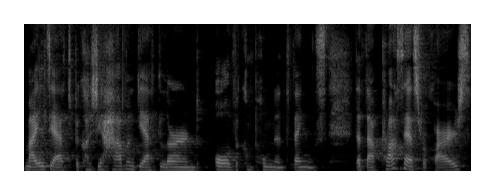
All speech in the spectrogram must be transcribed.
miles yet because you haven't yet learned all the component things that that process requires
